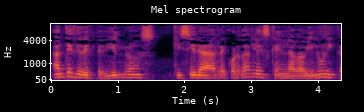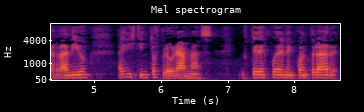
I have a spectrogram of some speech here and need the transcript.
Antes de despedirnos, quisiera recordarles que en la Babilónica Radio hay distintos programas. Ustedes pueden encontrar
